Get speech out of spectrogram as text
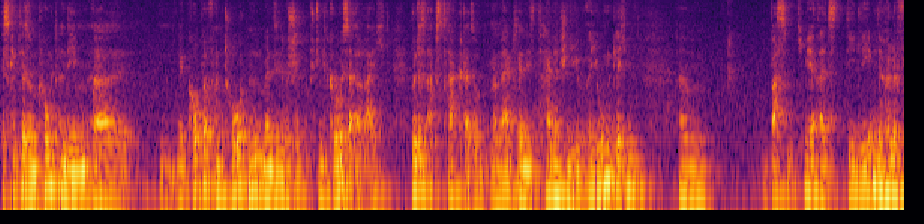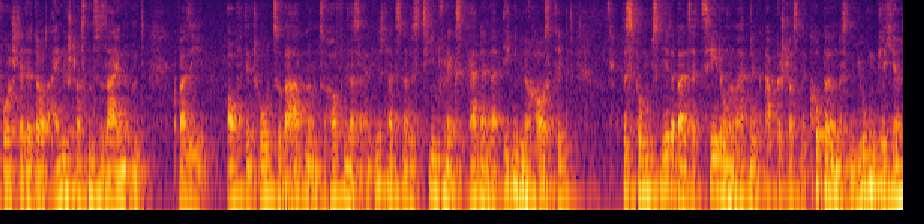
Es gibt ja so einen Punkt, an dem äh, eine Gruppe von Toten, wenn sie eine besti- bestimmte Größe erreicht, wird es abstrakt. Also man merkt ja in diesen thailändischen Ju Jugendlichen, ähm, was ich mir als die lebende Hölle vorstelle, dort eingeschlossen zu sein und quasi auf den Tod zu warten und zu hoffen, dass ein internationales Team von Experten da irgendwie noch rauskriegt. Das funktioniert aber als Erzählung und man hat eine abgeschlossene Gruppe und das sind Jugendliche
